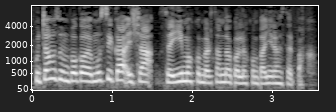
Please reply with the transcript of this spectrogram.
Escuchamos un poco de música y ya seguimos conversando con los compañeros de Serpaj.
